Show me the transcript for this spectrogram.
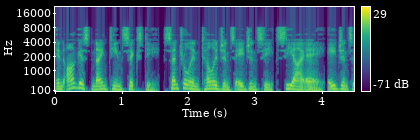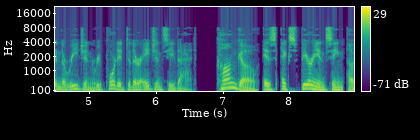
In August 1960, Central Intelligence Agency CIA agents in the region reported to their agency that Congo is experiencing a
